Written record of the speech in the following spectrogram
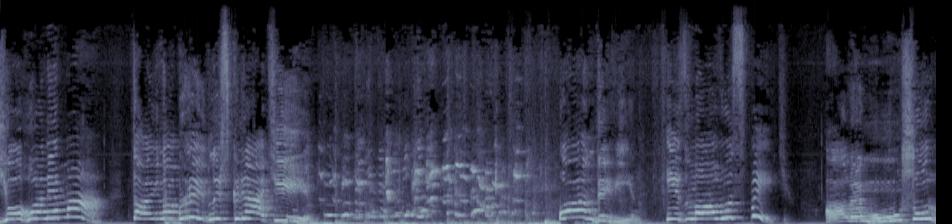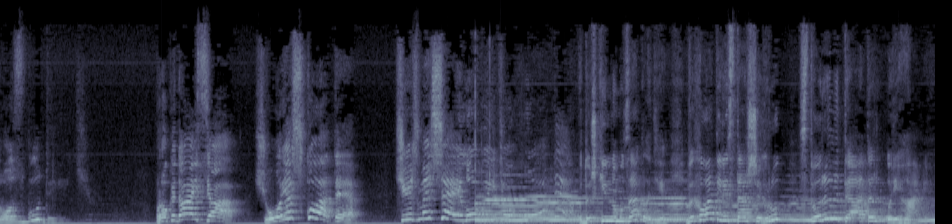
Його нема. Та й набридли ж кляті. Он де він. І знову спить. Але мушу розбудить. Прокидайся, чуєш коте? Чи ж мишей ловить охоте? У дошкільному закладі вихователі старших груп створили театр орігамі.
